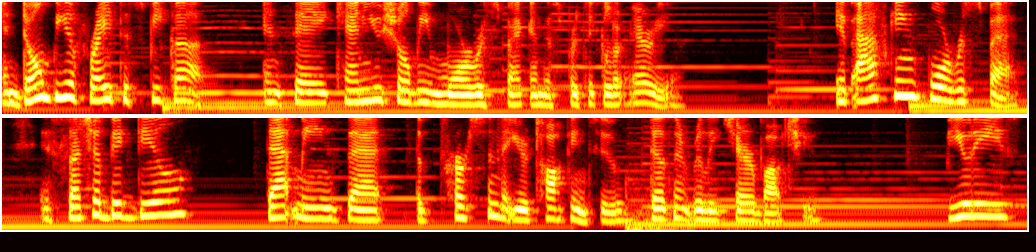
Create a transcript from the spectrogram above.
And don't be afraid to speak up and say, Can you show me more respect in this particular area? If asking for respect is such a big deal, that means that the person that you're talking to doesn't really care about you. Beauties,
